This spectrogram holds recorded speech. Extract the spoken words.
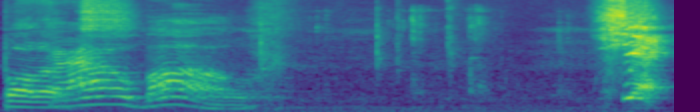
bollocks. Foul ball. Shit.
